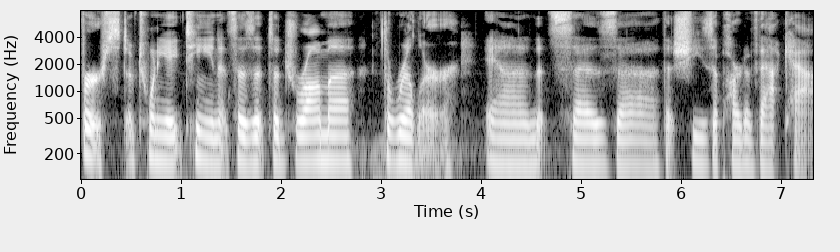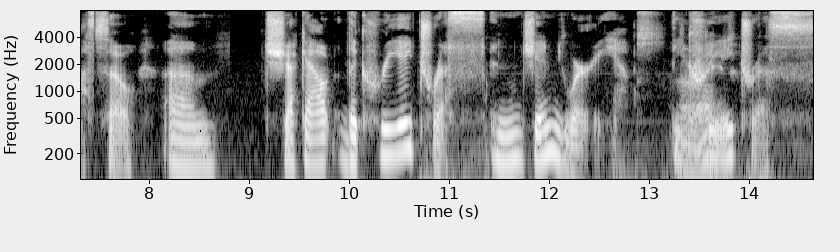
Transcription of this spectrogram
1st of 2018. It says it's a drama thriller and it says uh, that she's a part of that cast. So, um, check out The Creatress in January. The All right. Creatress.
